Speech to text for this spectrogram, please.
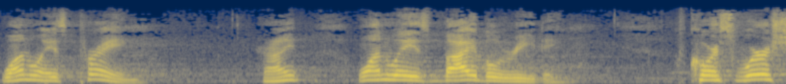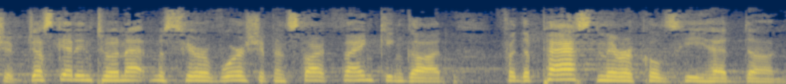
one way is praying, right? One way is Bible reading. Of course, worship. Just get into an atmosphere of worship and start thanking God for the past miracles He had done.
